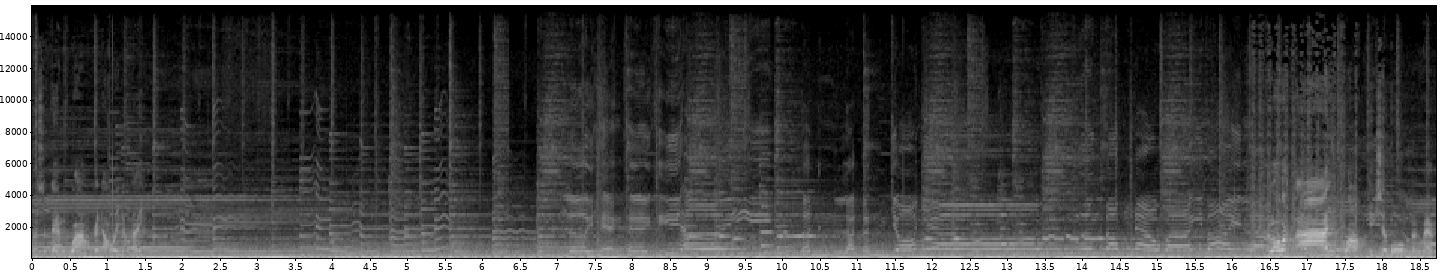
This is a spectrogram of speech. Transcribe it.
nó sẽ đem qua một cái đồi nào đấy. Hello bác tài. Wow, chiếc xe bồn nè các bạn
